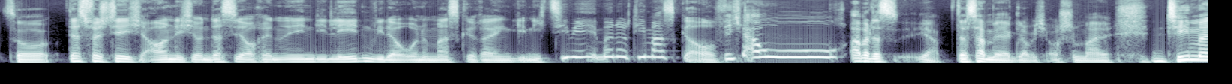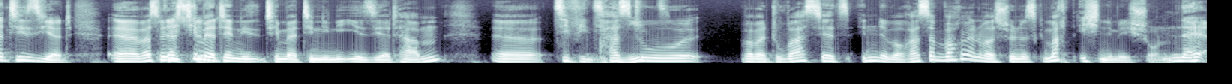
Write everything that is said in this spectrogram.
So, Das verstehe ich auch nicht. Und dass sie auch in, in die Läden wieder ohne Maske reingehen. Ich ziehe mir immer noch die Maske auf. Ich auch. Aber das, ja, das haben wir ja, glaube ich, auch schon mal thematisiert. Äh, was wir Das nicht themati- thematisiert haben, äh, hast du, warte mal, du warst jetzt in der Woche, hast am Wochenende was Schönes gemacht? Ich nämlich schon. Naja,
